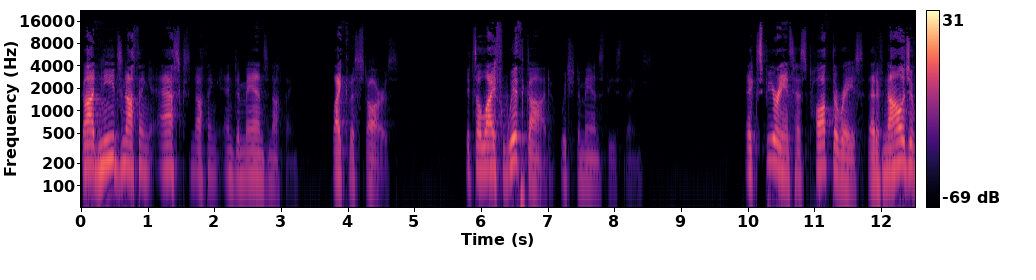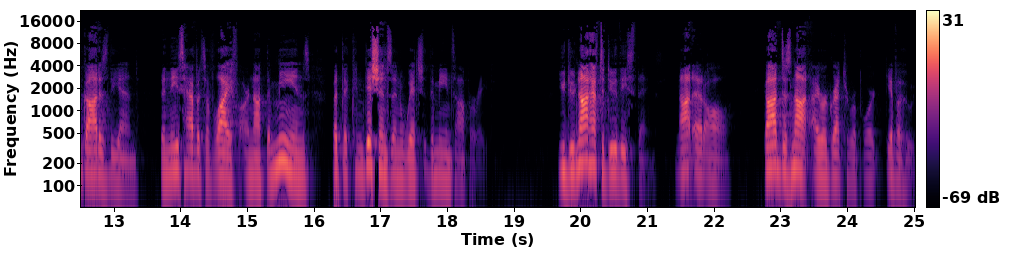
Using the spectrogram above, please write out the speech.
God needs nothing, asks nothing, and demands nothing, like the stars. It's a life with God which demands these things. Experience has taught the race that if knowledge of God is the end, then these habits of life are not the means, but the conditions in which the means operate. You do not have to do these things, not at all. God does not, I regret to report, give a hoot.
